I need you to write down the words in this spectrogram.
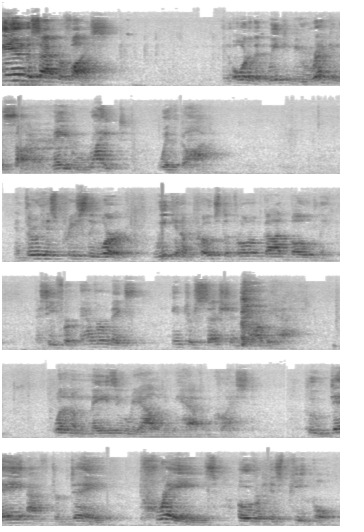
and the sacrifice in order that we can be reconciled, made right with God. And through his priestly work, we can approach the throne of God boldly as he forever makes intercession on our behalf. What an amazing reality we have in Christ, who day after day prays over his people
